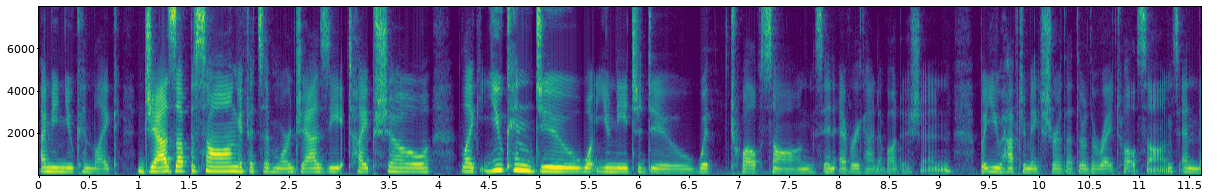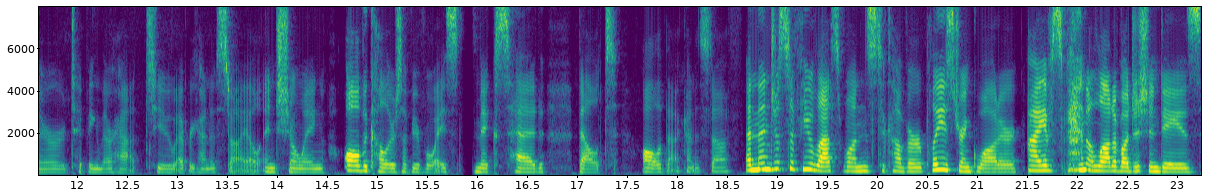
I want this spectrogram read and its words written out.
I mean, you can like jazz up a song if it's a more jazzy type show. Like, you can do what you need to do with 12 songs in every kind of audition. But you have to make sure that they're the right 12 songs and they're tipping their hat to every kind of style and showing all the colors of your voice mix, head, belt, all of that kind of stuff. And then just a few last ones to cover. Please drink water. I have spent a lot of audition days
